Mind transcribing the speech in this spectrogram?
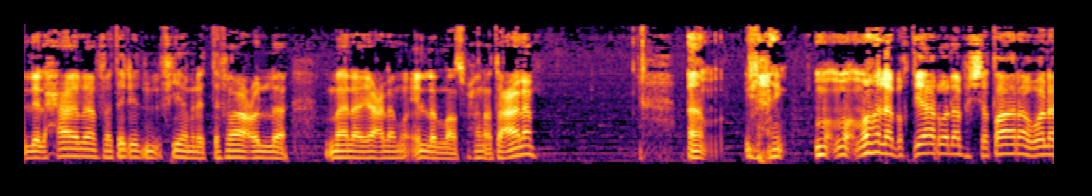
للحالة فتجد فيها من التفاعل ما لا يعلم إلا الله سبحانه وتعالى. يعني لا باختيار ولا بالشطارة ولا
